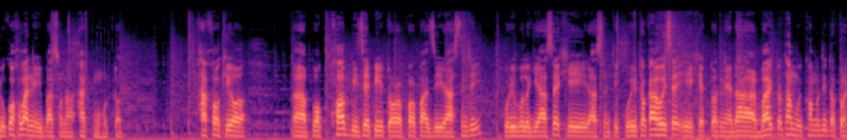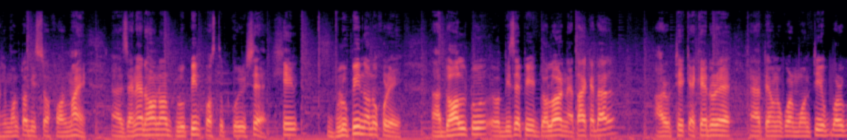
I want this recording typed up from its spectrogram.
লোকসভা নিৰ্বাচনৰ আগমুহূৰ্তত। শাসকীয় পক্ষ বিজেপিৰ তৰফৰ পৰা যি ৰাজনীতি কৰিবলগীয়া আছে সেই ৰাজনীতি কৰি থকা হৈছে। এই ক্ষেত্ৰত নেডাৰ আহ্বায়ক তথা মুখ্যমন্ত্ৰী ডক্টৰ হিমন্ত বিশ্ব শৰ্মাই যেনেধৰণৰ ব্লুপ্ৰিণ্ট প্ৰস্তুত কৰিছে সেই ব্লুপ্ৰিণ্ট অনুসৰি আহ, দলটো বিজেপিৰ দলৰ নেতাকেইটাৰ আৰু ঠিক একেদৰে তেওঁলোকৰ মন্ত্ৰীবৰ্গ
